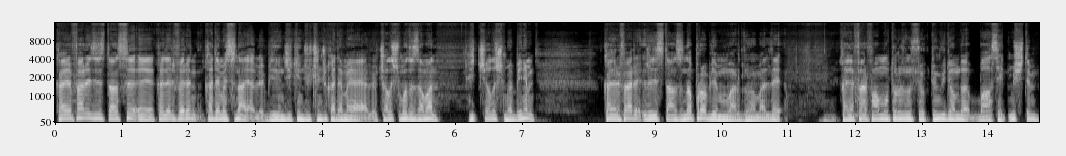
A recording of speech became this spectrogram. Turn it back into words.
Kalorifer rezistansı e, kaloriferin kademesini ayarlıyor. Birinci, ikinci, üçüncü kademeyi ayarlıyor. Çalışmadığı zaman hiç çalışmıyor. Benim kalorifer rezistansında problemim vardı normalde kalorifer fan motorunu söktüğüm videomda bahsetmiştim.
